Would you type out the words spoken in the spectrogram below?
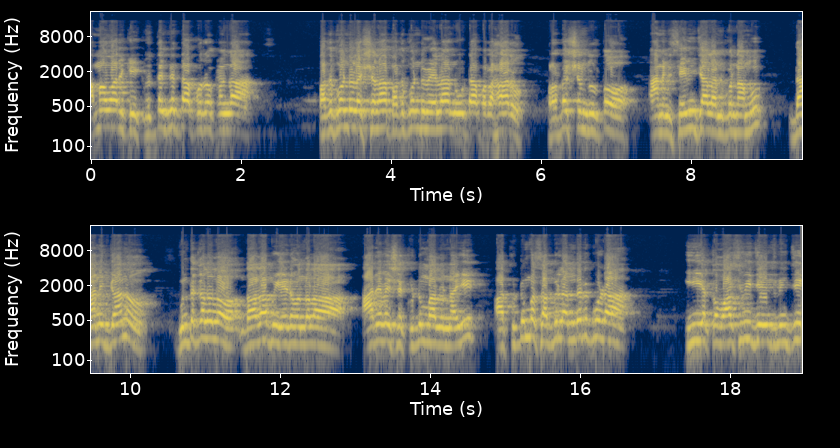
అమ్మవారికి కృతజ్ఞతాపూర్వకంగా పదకొండు లక్షల పదకొండు వేల నూట పదహారు ప్రదర్శనలతో ఆమెను సేవించాలనుకున్నాము. దానికి గాను గుంతకలలో దాదాపు ఏడు వందల ఆర్యవేశ కుటుంబాలు ఉన్నాయి ఆ కుటుంబ సభ్యులందరూ కూడా ఈ యొక్క వాసవి జయంతి నుంచి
